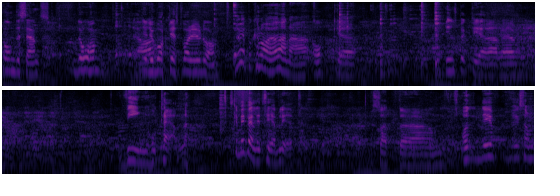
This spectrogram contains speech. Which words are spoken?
om det sänds, då är du bortrest. Var är du då? Nu är jag på Kanarieöarna och eh, inspekterar eh, Ving hotell. Det ska bli väldigt trevligt. Så att, eh, och det är liksom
